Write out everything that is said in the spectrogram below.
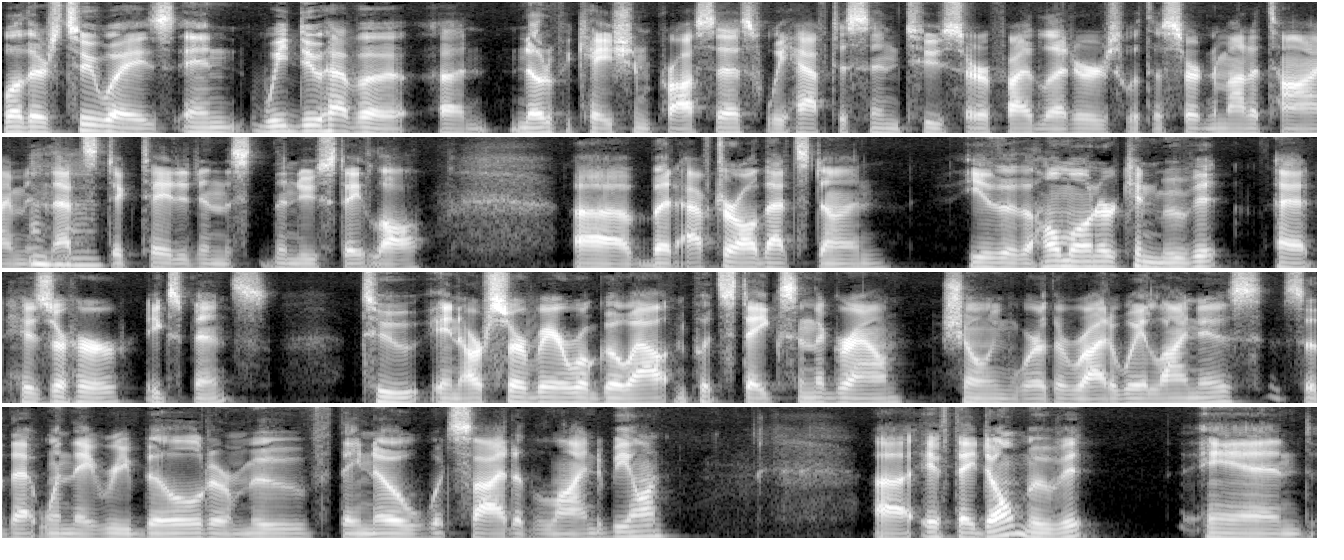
Well, there's two ways, and we do have a, a, notification process. We have to send two certified letters with a certain amount of time, and mm-hmm. that's dictated in the, the, new state law. Uh, but after all that's done, either the homeowner can move it at his or her expense, to, and our surveyor will go out and put stakes in the ground showing where the right of way line is, so that when they rebuild or move, they know what side of the line to be on. Uh, if they don't move it, and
